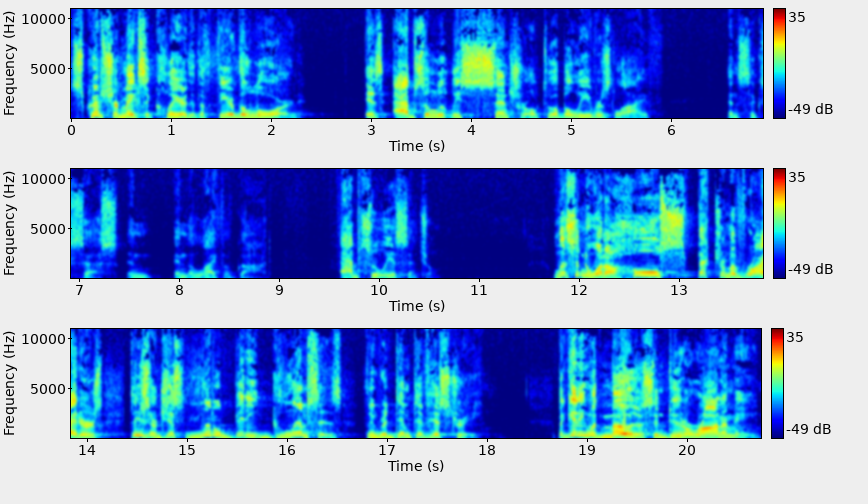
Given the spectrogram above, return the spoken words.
Scripture makes it clear that the fear of the Lord is absolutely central to a believer's life and success in, in the life of God. Absolutely essential. Listen to what a whole spectrum of writers, these are just little bitty glimpses through redemptive history. Beginning with Moses in Deuteronomy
